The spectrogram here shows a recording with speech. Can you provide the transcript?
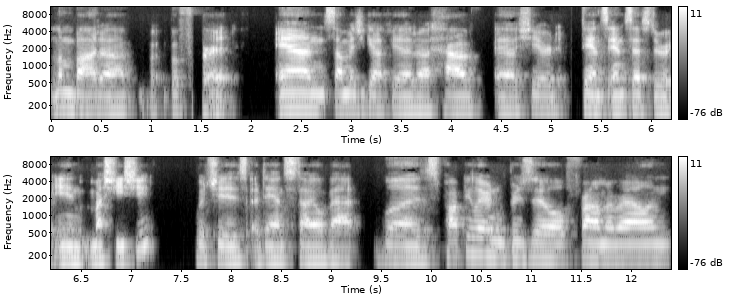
Lambada before it, and Samba de Gafieira have a shared dance ancestor in maxixe, which is a dance style that was popular in Brazil from around,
